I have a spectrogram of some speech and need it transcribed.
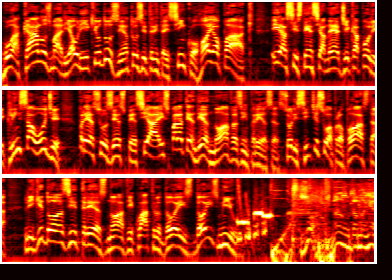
Rua Carlos Maria Auríquio 235, Royal Park. E assistência médica Policlin Saúde, preços especiais para atender novas empresas. Solicite sua proposta. Ligue 12 3942 2000. Jornal da Manhã.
